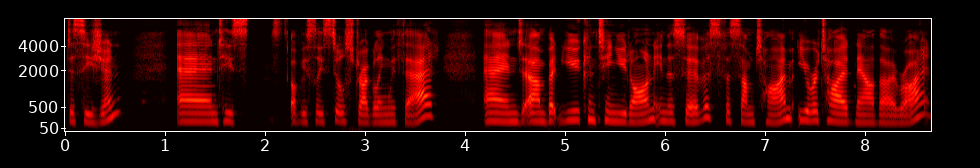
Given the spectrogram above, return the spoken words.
decision and he's obviously still struggling with that. And um, but you continued on in the service for some time. You're retired now though right?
